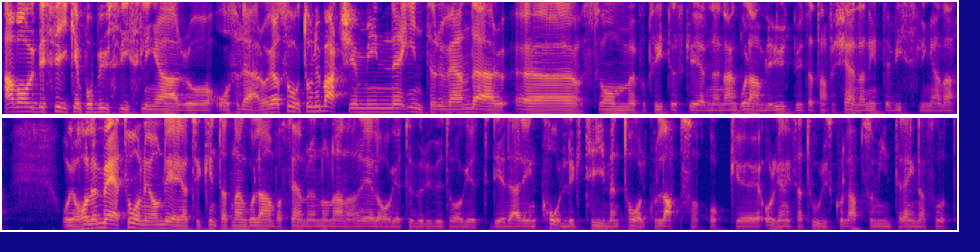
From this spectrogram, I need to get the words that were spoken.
Han var väl besviken på busvisslingar och, och sådär. Och jag såg Tony Bacci, min intervän där, eh, som på Twitter skrev när Angolan blev utbytt att han förtjänade inte visslingarna. Och jag håller med Tony om det. Jag tycker inte att Nangolan var sämre än någon annan i det laget överhuvudtaget. Det där är en kollektiv mental kollaps och eh, organisatorisk kollaps som inte regnas åt,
